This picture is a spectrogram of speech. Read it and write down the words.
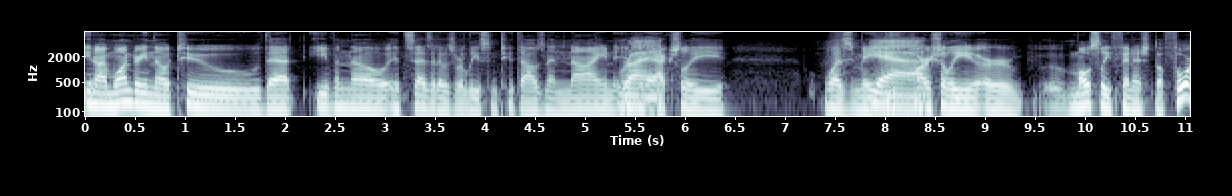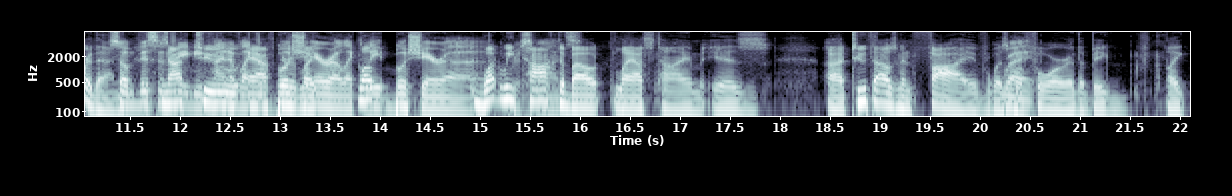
you know, I'm wondering though too that even though it says that it was released in 2009, Right. it actually was maybe Yeah. partially or mostly finished before then. So this is Not maybe too kind of like after, a Bush like- era, like well, late Bush era. What we talked about last time is uh, 2005 was Right. before the big like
